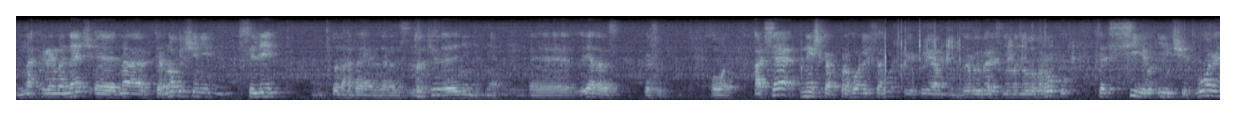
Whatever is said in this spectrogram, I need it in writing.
на Кременеч, е, на Тернопільщині, в селі. Хто нагадає зараз? Е, ні, ні, ні. Е, я зараз скажу. От. А ця книжка про Горліса Горського, яку я зробив в вересні минулого року, це всі інші твори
